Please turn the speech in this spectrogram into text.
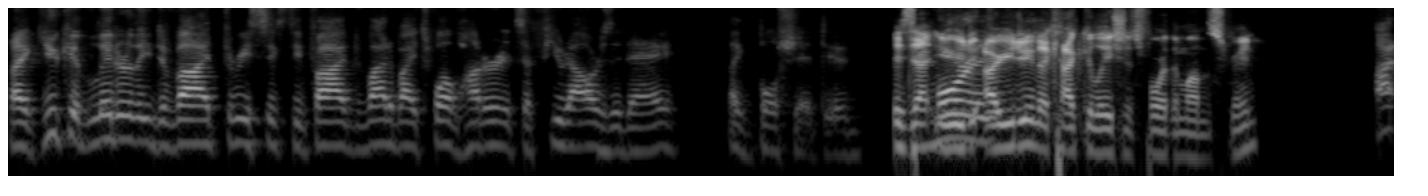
Like you could literally divide 365 divided by 1200. It's a few dollars a day. Like bullshit, dude. Is that More you? Are you doing the calculations for them on the screen? I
